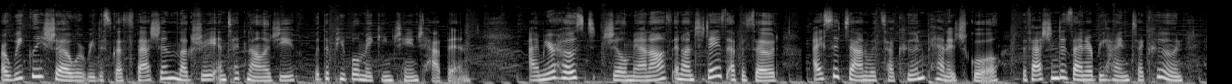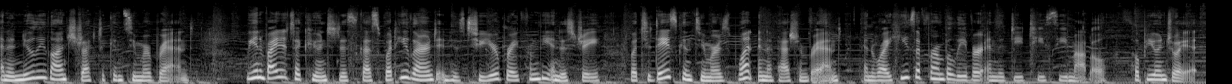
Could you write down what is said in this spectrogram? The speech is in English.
our weekly show where we discuss fashion, luxury, and technology with the people making change happen. I'm your host, Jill Manoff, and on today's episode, I sit down with Thakoon Panichgul, the fashion designer behind Thakoon and a newly launched direct to consumer brand. We invited Thakoon to discuss what he learned in his two year break from the industry, what today's consumers want in a fashion brand, and why he's a firm believer in the DTC model. Hope you enjoy it.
